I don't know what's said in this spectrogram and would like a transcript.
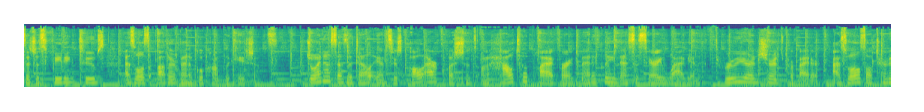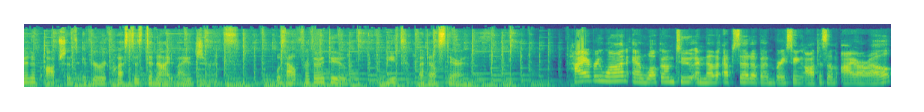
such as feeding tubes, as well as other medical complications. Join us as Adele answers all our questions on how to apply for a medically necessary wagon through your insurance provider, as well as alternative options if your request is denied by insurance. Without further ado, meet Adele Starin. Hi, everyone, and welcome to another episode of Embracing Autism IRL.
